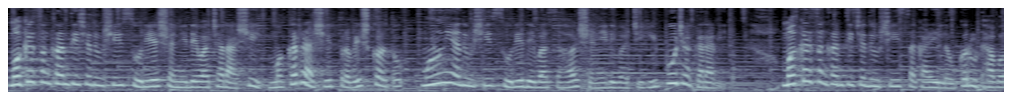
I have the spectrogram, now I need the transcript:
मकर संक्रांतीच्या दिवशी सूर्य शनिदेवाच्या राशीत मकर राशीत प्रवेश करतो. म्हणून या दिवशी सूर्यदेवासह शनिदेवाचीही पूजा करावी. मकर संक्रांतीच्या दिवशी सकाळी लवकर उठावं.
